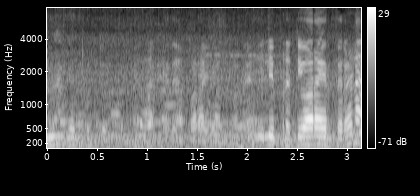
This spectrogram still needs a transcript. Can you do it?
ನಾಲ್ಕೈದು ವ್ಯಾಪಾರ ಆಗ್ಯಾವ ಇಲ್ಲಿ ಪ್ರತಿ ವಾರ ಇರ್ತೀರಣ್ಣ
